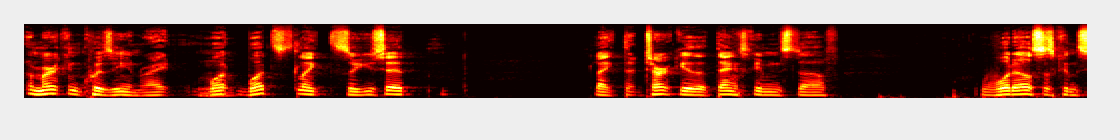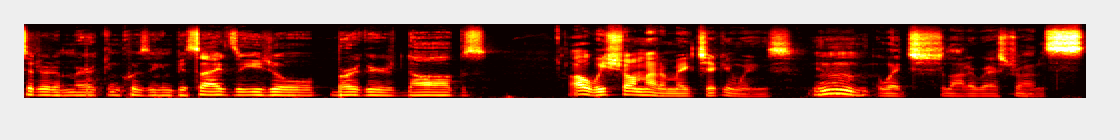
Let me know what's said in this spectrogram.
American cuisine, right? Mm-hmm. What what's like? So you said like the turkey, the Thanksgiving stuff. What else is considered American cuisine besides the usual burgers, dogs? Oh, we show them how to make chicken wings, you know, Mm. which a lot of restaurants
